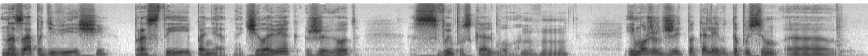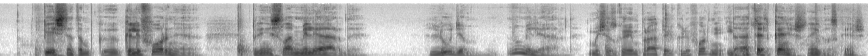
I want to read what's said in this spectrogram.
на Западе вещи простые и понятные. Человек живет с выпуска альбома. И может жить поколением. Допустим, э, песня там «К- «Калифорния» принесла миллиарды людям. Ну, миллиарды. Мы сейчас говорим про отель Калифорния. Да, Eagles. отель, конечно, Иглс, конечно.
